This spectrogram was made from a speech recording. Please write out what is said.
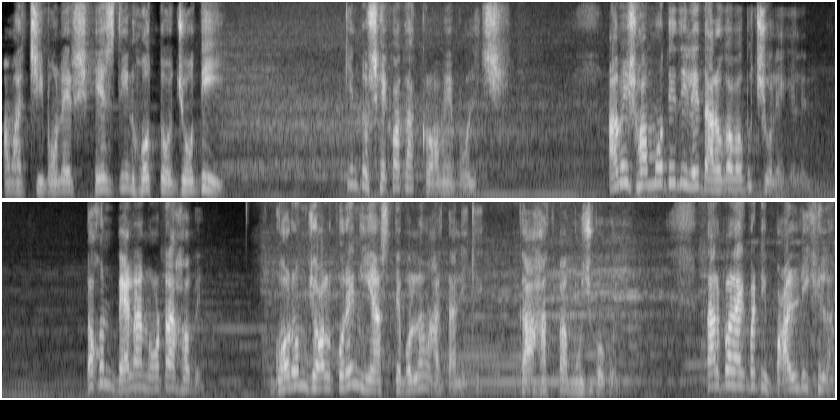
আমার জীবনের শেষ দিন হতো যদি। কিন্তু সে কথা ক্রমে বলছি। আমি সম্মতি দিলে দারোগাবাবু চলে গেলেন। তখন বেলা নটা হবে। গরম জল করে নিয়ে আসতে বললাম আরতালিকে। গা হাত পা মুছবো বলে। তারপর এক বাটি বার্লি খেলাম।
